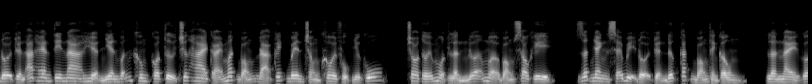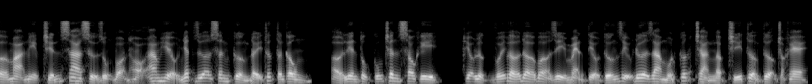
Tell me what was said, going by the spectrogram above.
đội tuyển argentina hiển nhiên vẫn không có từ trước hai cái mất bóng đả kích bên trong khôi phục như cũ cho tới một lần nữa mở bóng sau khi rất nhanh sẽ bị đội tuyển đức cắt bóng thành công. Lần này gờ mạ nghiệp chiến xa sử dụng bọn họ am hiểu nhất giữa sân cường đẩy thức tấn công ở liên tục cũng chân sau khi hiệu lực với gờ đờ bờ dị mẹn tiểu tướng dịu đưa ra một cước tràn ngập trí tưởng tượng cho khe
